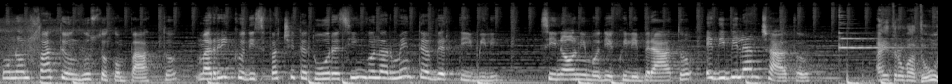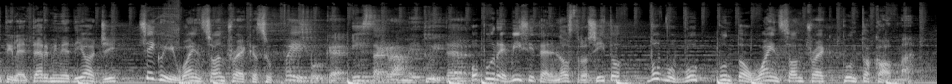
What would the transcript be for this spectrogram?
Un olfatto e un gusto compatto, ma ricco di sfaccettature singolarmente avvertibili, sinonimo di equilibrato e di bilanciato. Hai trovato utile il termine di oggi? Segui Wine Soundtrack su Facebook, Instagram e Twitter oppure visita il nostro sito www.winesoundtrack.com.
